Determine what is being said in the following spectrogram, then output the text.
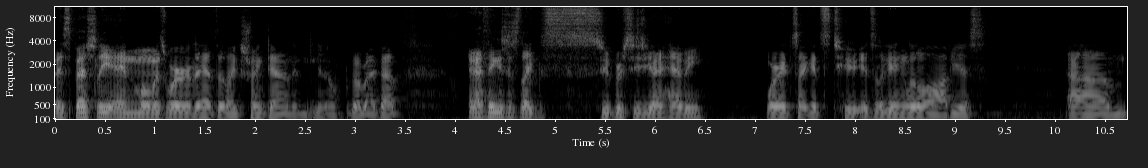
Especially in moments where they have to like shrink down and you know go back up. And I think it's just like super CGI heavy, where it's like it's too it's looking a little obvious. Um,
